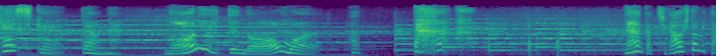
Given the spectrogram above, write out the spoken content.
ケイスケだよね。何言ってんだ？お前。なんか違う人みたい。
